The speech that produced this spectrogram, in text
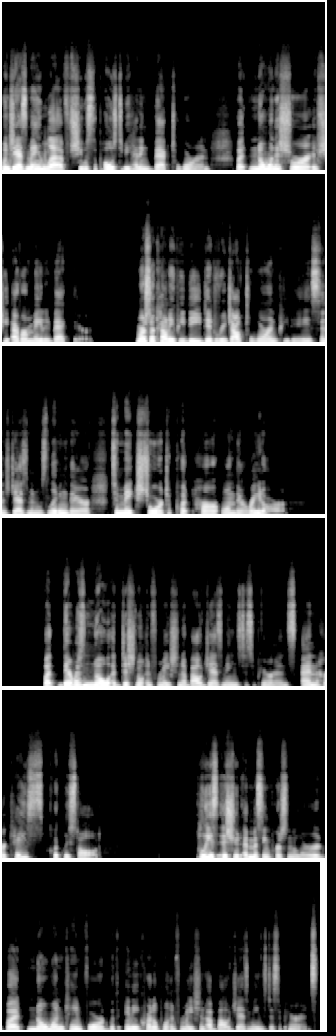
When Jasmine left, she was supposed to be heading back to Warren, but no one is sure if she ever made it back there. Mercer County PD did reach out to Warren PD since Jasmine was living there to make sure to put her on their radar. But there was no additional information about Jasmine's disappearance, and her case quickly stalled. Police issued a missing person alert, but no one came forward with any credible information about Jasmine's disappearance.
